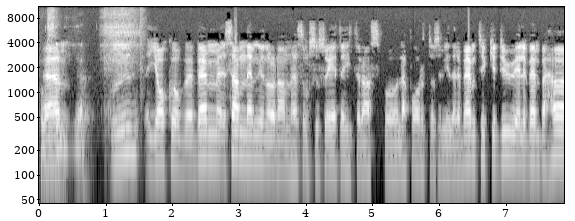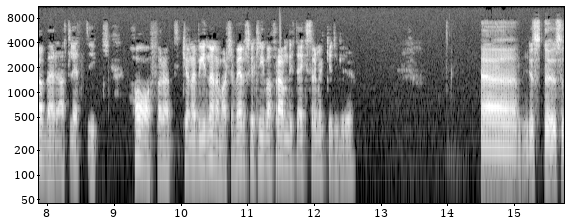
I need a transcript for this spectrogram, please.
Um, mm, Jakob, vem, Sam nämnde ju några namn här som Susueta, Itorasp och Laporte och så vidare. Vem tycker du, eller vem behöver Atletic ha för att kunna vinna den här matchen? Vem ska kliva fram lite extra mycket tycker du? Uh, just nu så,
